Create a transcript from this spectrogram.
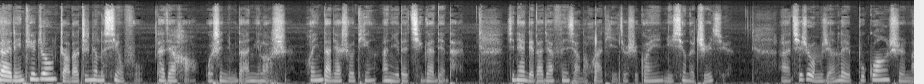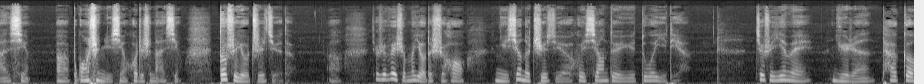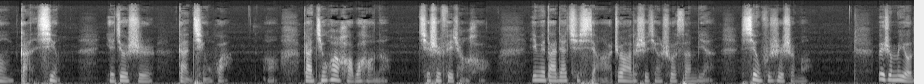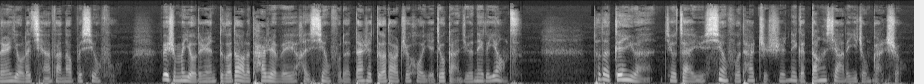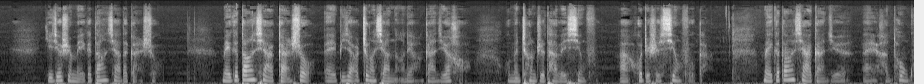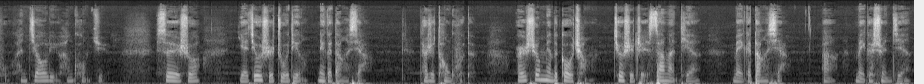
在聆听中找到真正的幸福。大家好，我是你们的安妮老师，欢迎大家收听安妮的情感电台。今天给大家分享的话题就是关于女性的直觉。啊，其实我们人类不光是男性啊，不光是女性或者是男性，都是有直觉的。啊，就是为什么有的时候女性的直觉会相对于多一点，就是因为女人她更感性，也就是感情化。啊，感情化好不好呢？其实非常好，因为大家去想啊，重要的事情说三遍。幸福是什么？为什么有的人有了钱反倒不幸福？为什么有的人得到了他认为很幸福的，但是得到之后也就感觉那个样子？它的根源就在于幸福，它只是那个当下的一种感受，也就是每个当下的感受。每个当下感受，哎，比较正向能量，感觉好，我们称之它为幸福啊，或者是幸福感。每个当下感觉，哎，很痛苦、很焦虑、很恐惧，所以说，也就是注定那个当下，它是痛苦的。而生命的构成就是这三万天，每个当下，啊，每个瞬间。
